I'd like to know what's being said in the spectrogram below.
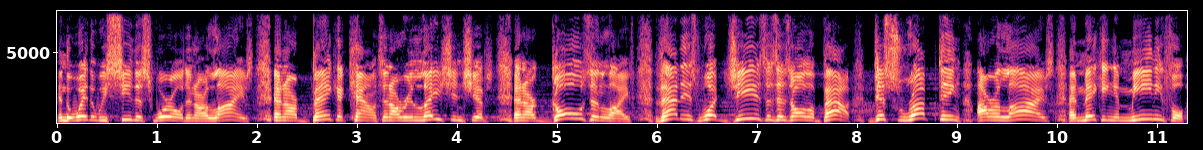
in the way that we see this world in our lives and our bank accounts and our relationships and our goals in life. That is what Jesus is all about disrupting our lives and making it meaningful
